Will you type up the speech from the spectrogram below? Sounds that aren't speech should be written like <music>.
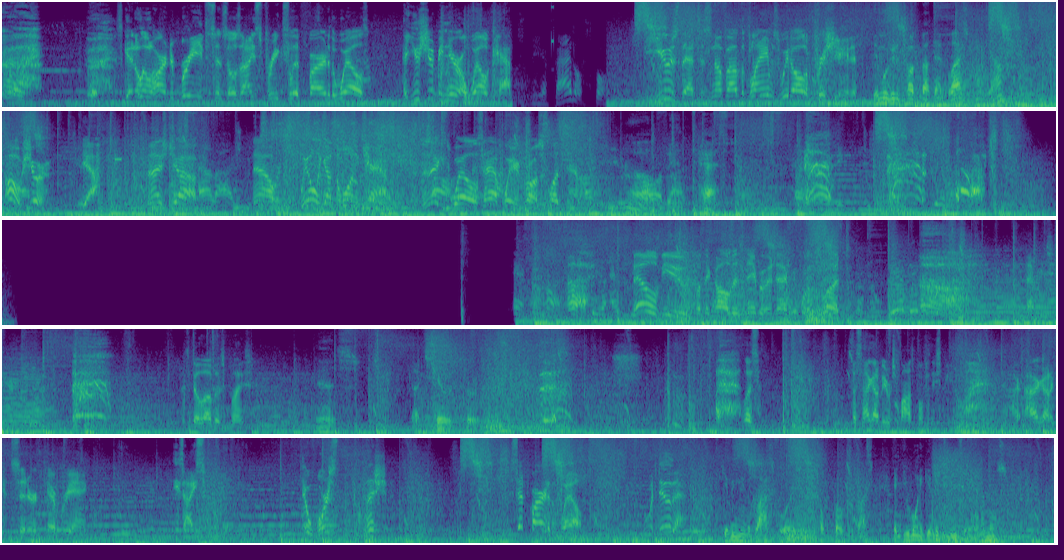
<sighs> It's getting a little hard to breathe since those ice freaks lit fire to the wells. Hey, you should be near a well cap. Use that to snuff out the flames, we'd all appreciate it. Then we're gonna talk about that blast one, yeah? Oh, sure. Yeah. Nice job. Now, we only got the one cap. The next well's halfway across Floodtown. Oh, fantastic. <laughs> Bellevue is what they call this neighborhood back before the flood. Oh, memories here. I still love this place. Yes. Got character. This. <sighs> Listen. Listen, I gotta be responsible for these people. I, I gotta consider every angle. These ice they're worse than militia. Set fire to the well. Who would do that? Giving me the blast core is help both of us, and you want to give it to these animals?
